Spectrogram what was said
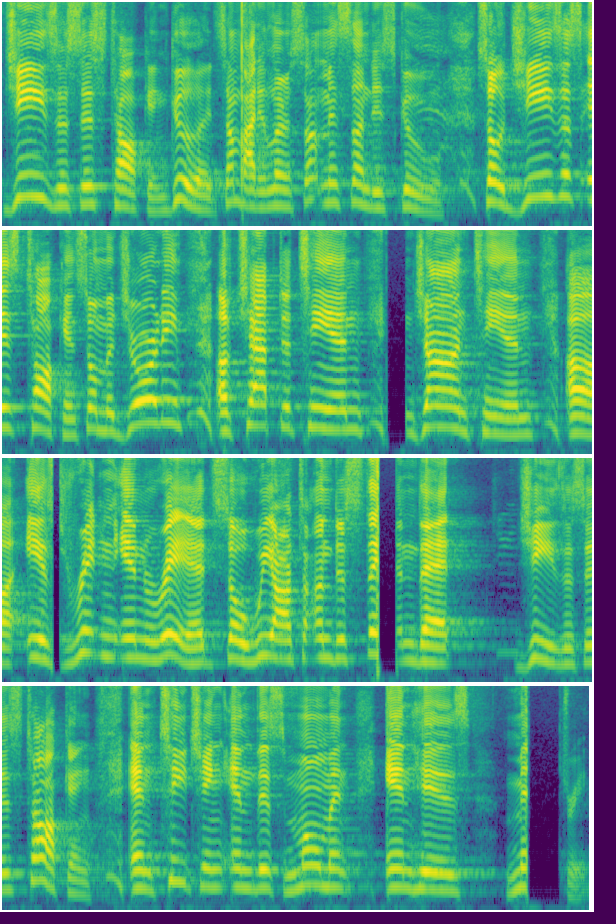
Jesus is talking. Good. Somebody learned something in Sunday school. So Jesus is talking. So majority of chapter 10, John 10, uh, is written in red. So we are to understand that Jesus is talking and teaching in this moment in his ministry.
